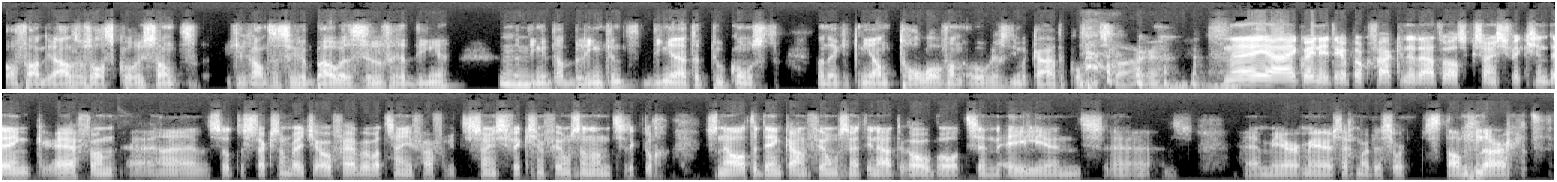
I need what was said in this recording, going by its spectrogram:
of aan, ja, zoals Coruscant, gigantische gebouwen, zilveren dingen, mm dingen dat blinkend, dingen uit de toekomst dan denk ik niet aan trollen of aan ogers die elkaar de kop inslagen. nee, ja, ik weet niet. Ik heb ook vaak inderdaad wel als ik science fiction denk, hè, van, uh, we zullen het er straks een beetje over hebben, wat zijn je favoriete science fiction films? En dan zit ik toch snel te denken aan films met inderdaad robots en aliens. Uh, dus, uh, meer, meer zeg maar de soort standaard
